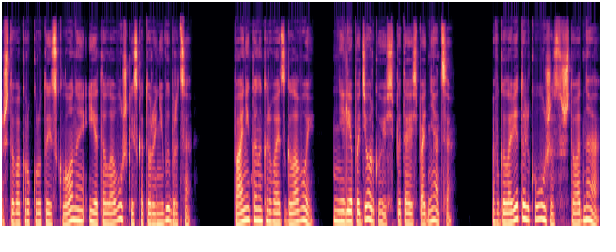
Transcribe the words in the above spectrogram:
что вокруг крутые склоны, и это ловушка, из которой не выбраться. Паника накрывает с головой. Нелепо дергаюсь, пытаясь подняться, в голове только ужас, что одна,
